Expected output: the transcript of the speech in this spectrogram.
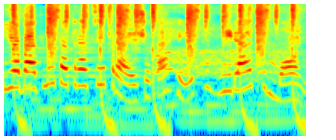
या बातमीपत्राचे प्रायोजक आहेत विराज मॉल.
